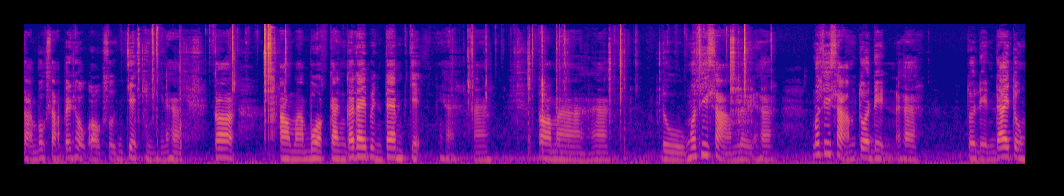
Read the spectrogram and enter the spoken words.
สามบวกสามเป็นหกออกศูนย์เจ็ดอย่างนี้นะคะ ก็เอามาบวกกันก็ได้เป็นแต้มเจ็ดนะคะอะต่อมานะะดูงวดที่สามเลยนะคะงวดที่สามตัวเด่นนะคะ ตัวเด่นได้ตรง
